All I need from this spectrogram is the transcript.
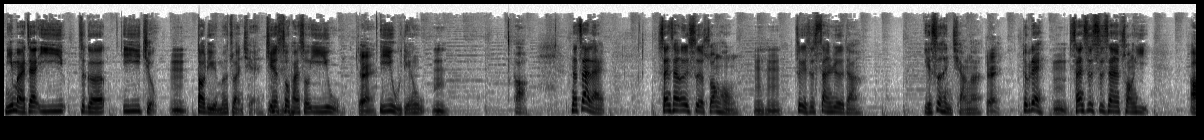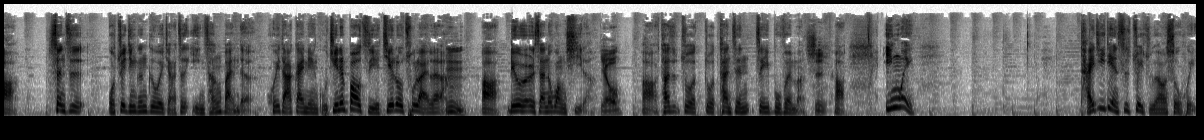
你买在一一这个一一九，嗯，到底有没有赚钱？今天收盘收一一五，对，一一五点五嗯，啊。那再来三三二四的双红，嗯哼，这个也是散热的啊，也是很强啊，对，对不对？嗯三四四三的创意啊，甚至我最近跟各位讲这个隐藏版的回答概念股，今天报纸也揭露出来了，嗯，啊，六二二三的旺系了有，啊，它是做做探针这一部分嘛，是，啊，因为台积电是最主要的受惠，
